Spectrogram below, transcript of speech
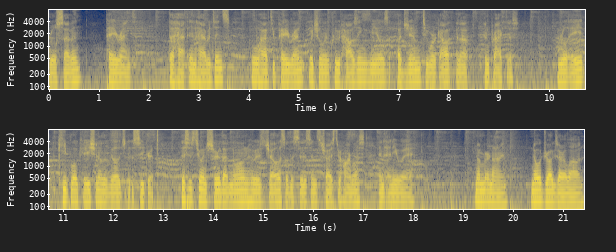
Rule 7 Pay rent. The ha- inhabitants will have to pay rent, which will include housing, meals, a gym to work out, and, a, and practice. Rule 8 Keep location of the village a secret. This is to ensure that no one who is jealous of the citizens tries to harm us in any way. Number 9 No drugs are allowed.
